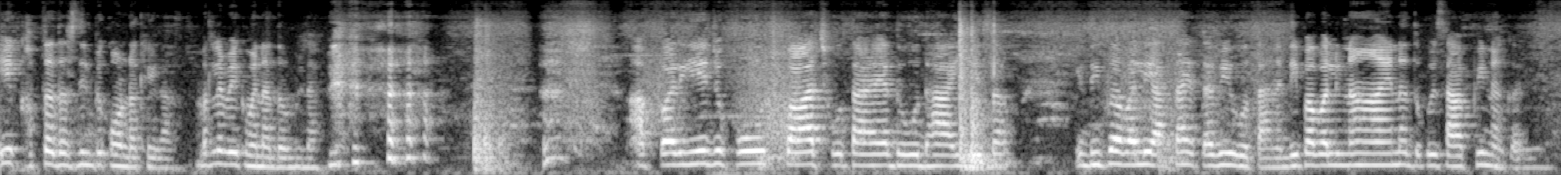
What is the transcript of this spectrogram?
एक हफ़्ता, दस दिन पे कौन रखेगा? मतलब एक महीना, दो महीना पे। अब पर ये जो पोछ पाछ होता है धो धा ये सब दीपावली आता है, तभी होता है। दीपावली ना आए ना तो कोई साफ़ ही ना करे।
